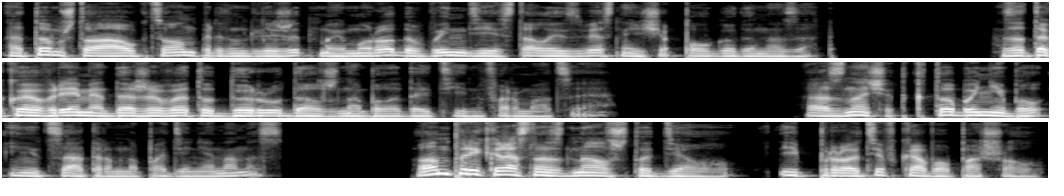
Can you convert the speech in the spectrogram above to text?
О том, что аукцион принадлежит моему роду, в Индии стало известно еще полгода назад. За такое время даже в эту дыру должна была дойти информация. А значит, кто бы ни был инициатором нападения на нас, он прекрасно знал, что делал и против кого пошел.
